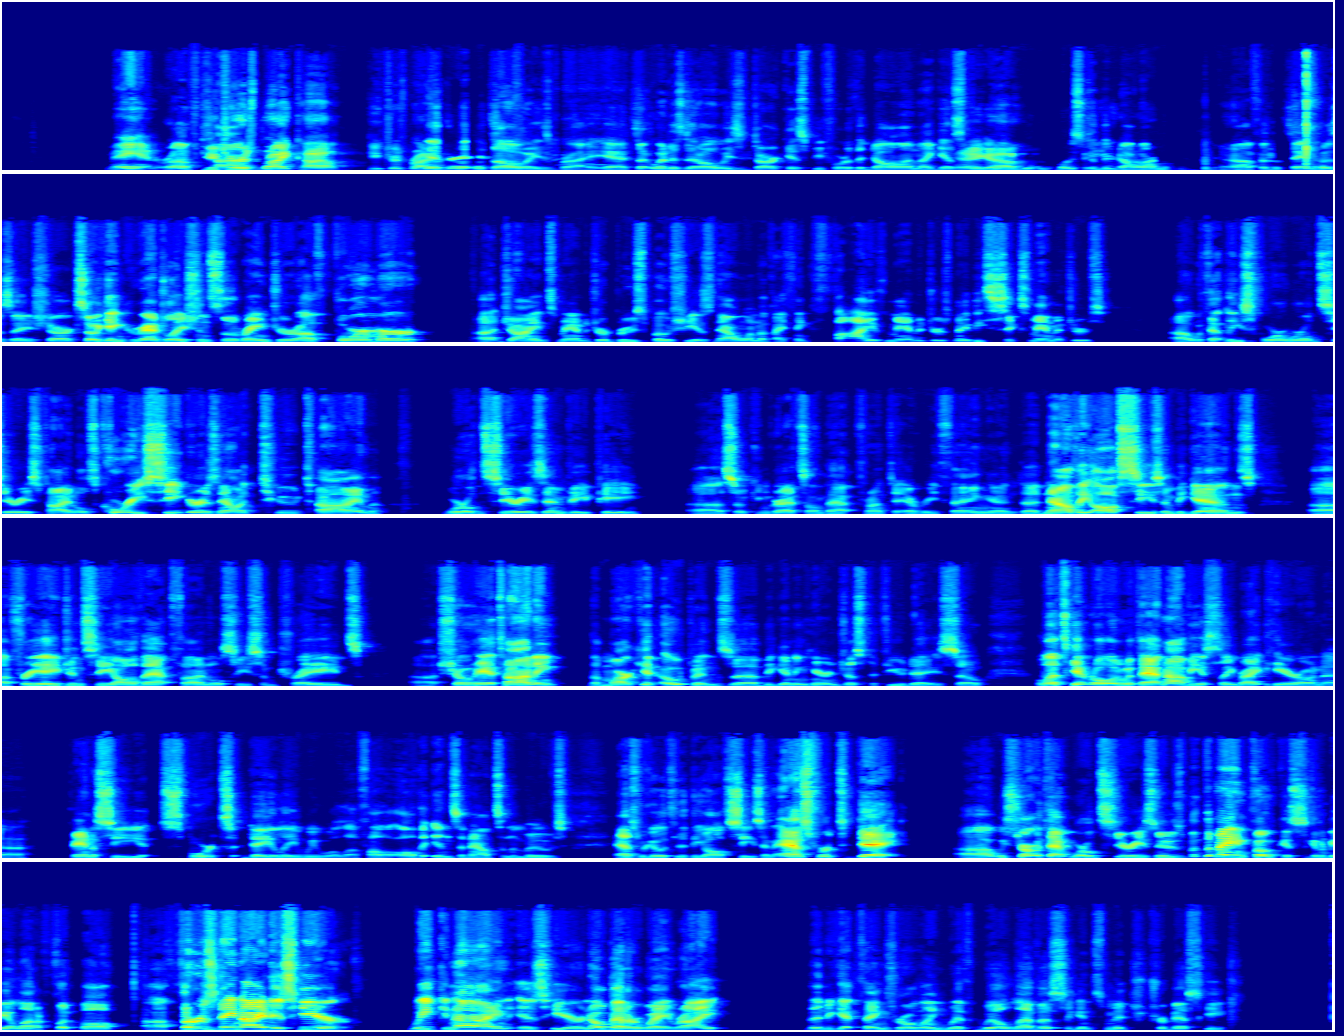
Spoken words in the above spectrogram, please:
Man, rough. Future time. is bright, Kyle. Future is bright. Is it? It's always bright. Yeah. It's what is it? Always darkest before the dawn. I guess there you go. getting close to the dawn yeah. uh, for the San Jose Sharks. So again, congratulations to the Ranger. A former uh, Giants manager Bruce Bochy is now one of I think five managers, maybe six managers, uh, with at least four World Series titles. Corey Seager is now a two-time World Series MVP. Uh, so congrats on that front to everything. And uh, now the off season begins. Uh, free agency, all that fun. We'll see some trades. Uh, Shohei Ohtani, the market opens uh, beginning here in just a few days. So let's get rolling with that. And obviously, right here on uh, Fantasy Sports Daily, we will uh, follow all the ins and outs and the moves as we go through the off season. As for today, uh, we start with that World Series news, but the main focus is going to be a lot of football. Uh, Thursday night is here. Week nine is here. No better way, right? Than to get things rolling with Will Levis against Mitch Trubisky.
